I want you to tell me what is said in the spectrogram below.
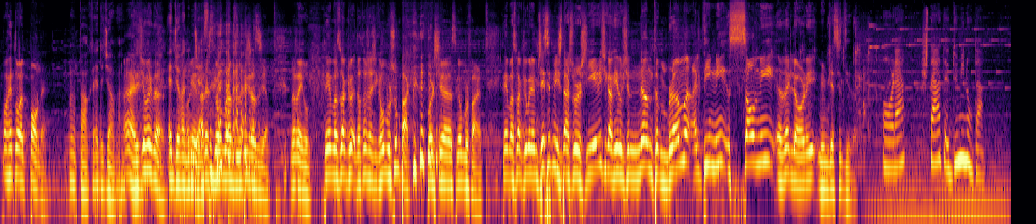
Po hetohet pone. E po, këtë e dëgjova. A, e dëgjova këtë? E dëgjova në mëngjes. Atëherë s'ke humbur absolutisht asgjë. Në rregull. Kthehemi pas pak, do thosha që ke humbur shumë pak, por që s'ke humbur fare. Kthehemi pas pak në klubin e mëngjesit miq të dashur është Jeri që ka fjetur që 9 mbrëm, Altini, Soni dhe Lori, mirëmëngjesi të gjithëve. Ora 7:02 minuta.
